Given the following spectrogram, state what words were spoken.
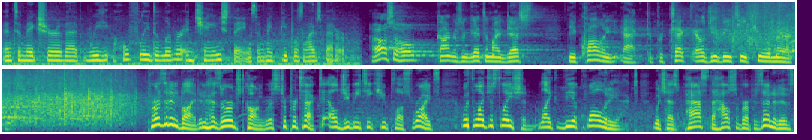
and to make sure that we hopefully deliver and change things and make people's lives better. I also hope Congress will get to my desk the Equality Act to protect LGBTQ Americans. President Biden has urged Congress to protect LGBTQ rights with legislation like the Equality Act, which has passed the House of Representatives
